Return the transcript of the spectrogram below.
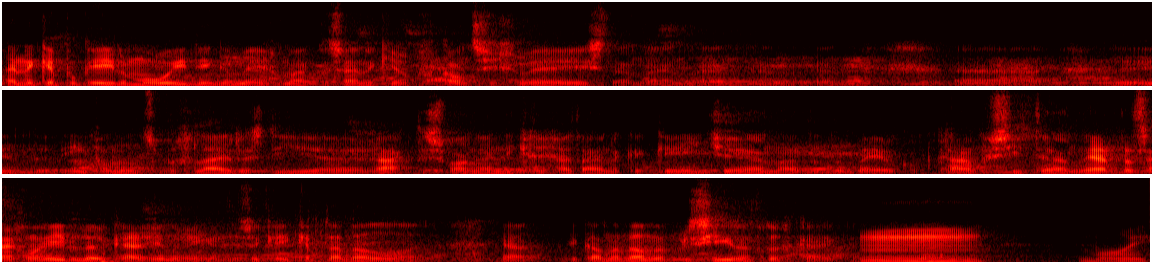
En ik heb ook hele mooie dingen meegemaakt. We zijn een keer op vakantie geweest. En, en, en, en, eh, een van onze begeleiders die eh, raakte zwanger en die kreeg uiteindelijk een kindje. En nou, dan ben je ook op kraamvisite. En ja, dat zijn gewoon hele leuke herinneringen. Dus ik, ik heb daar wel, eh, ja, ik kan er wel met plezier naar terugkijken. Mm, mooi.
